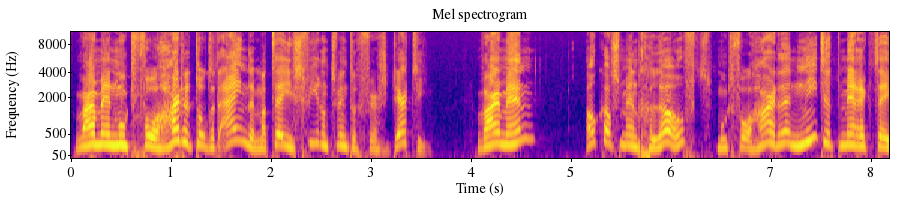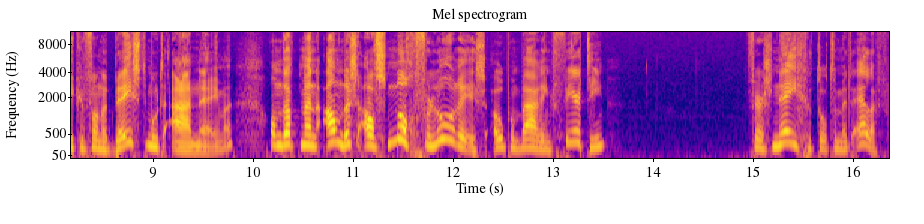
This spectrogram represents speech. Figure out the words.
waar men moet volharden tot het einde, Matthäus 24, vers 13, waar men ook als men gelooft, moet volharden, niet het merkteken van het beest moet aannemen, omdat men anders alsnog verloren is. Openbaring 14, vers 9 tot en met 11.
